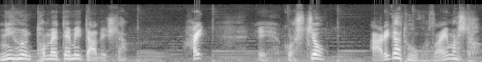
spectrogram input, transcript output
2分止めてみたでした。はい、えーご視聴ありがとうございました。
